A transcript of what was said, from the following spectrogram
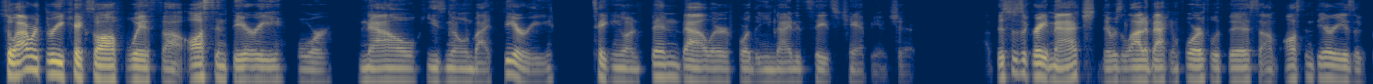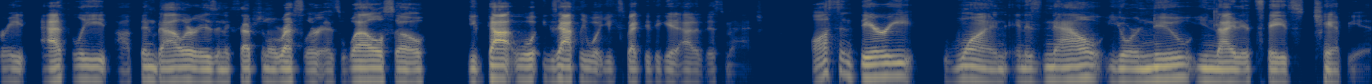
So hour three kicks off with uh, Austin Theory, or now he's known by Theory, taking on Finn Balor for the United States Championship. This was a great match. There was a lot of back and forth with this. Um, Austin Theory is a great athlete. Uh, Finn Balor is an exceptional wrestler as well. So you got exactly what you expected to get out of this match. Austin Theory won and is now your new United States champion.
